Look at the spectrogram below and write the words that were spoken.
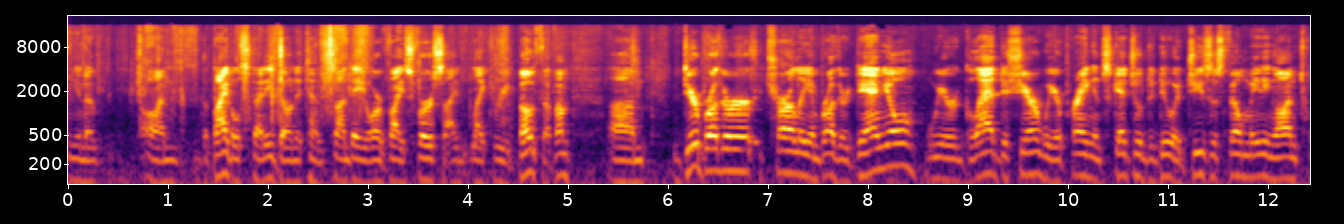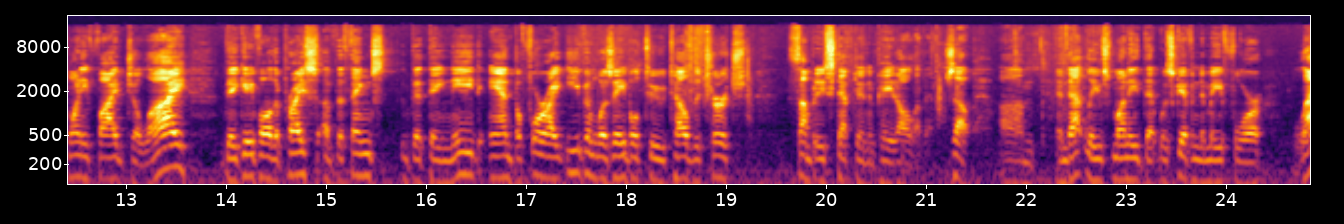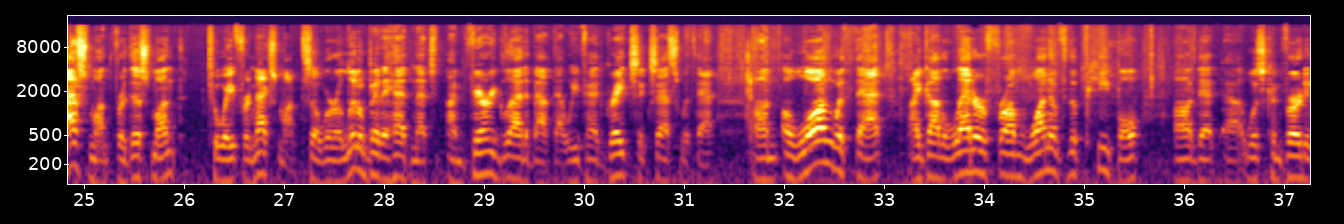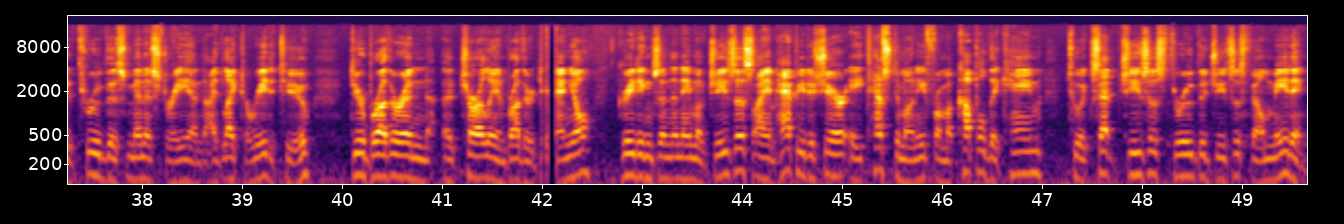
you know, on the Bible study don't attend Sunday or vice versa, I'd like to read both of them. Um, dear brother Charlie and brother Daniel, we're glad to share. We are praying and scheduled to do a Jesus film meeting on 25 July. They gave all the price of the things that they need, and before I even was able to tell the church, somebody stepped in and paid all of it. So um, and that leaves money that was given to me for last month for this month to wait for next month. So we're a little bit ahead, and that's I'm very glad about that. We've had great success with that. Um, along with that, I got a letter from one of the people uh, that uh, was converted through this ministry, and I'd like to read it to you. Dear brother and uh, Charlie and brother Daniel, greetings in the name of Jesus. I am happy to share a testimony from a couple that came to accept Jesus through the Jesus Film meeting.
